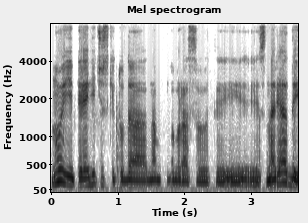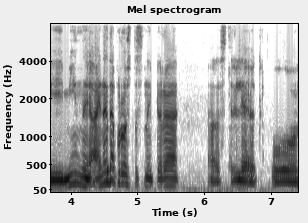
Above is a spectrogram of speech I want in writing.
Ну и периодически туда набрасывают и, и снаряды, и мины, а иногда просто снайпера э, стреляют по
